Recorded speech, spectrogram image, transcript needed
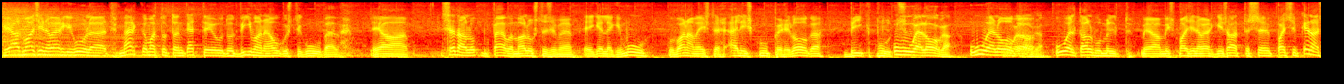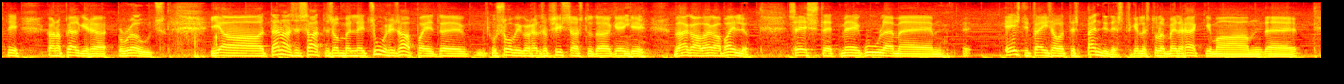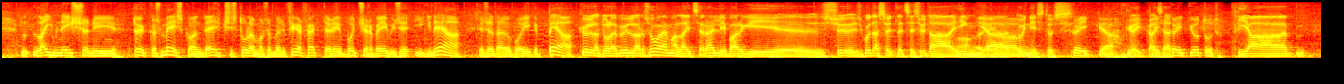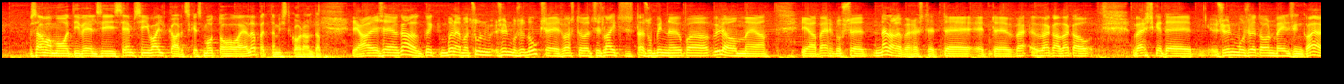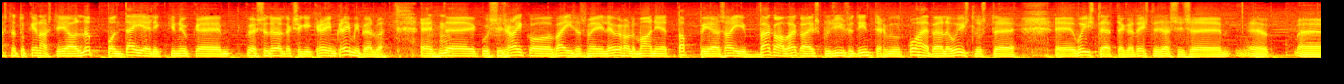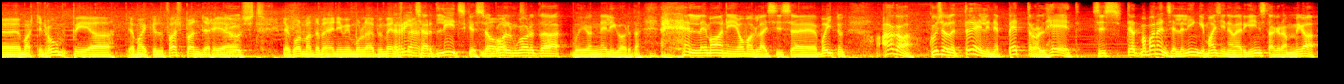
head masinavärgi kuulajad, märkamatult on kätte jõudnud viimane augusti kuupäev ja seda päeva me alustasime ei kellegi muu kui vanameister Alice Cooperi looga Big Boots. uue looga. uue looga, uuelt albumilt ja mis masinavärgi saatesse passib kenasti, kannab pealkirja Roads. ja tänases saates on meil neid suuri saapaid, kus soovi korral saab sisse astuda keegi väga-väga palju, sest et me kuuleme Eestit väisavatest bändidest, kellest tuleb meile rääkima äh, Live Nationi töökas meeskond, ehk siis tulemas on meil Fear Factory, Butcher Babies ja Ignea ja seda juba õige pea külla tuleb Üllar Suemaa, Laitse rallipargi, kuidas sa ütled, see süda, hing ja, Ja- tunnistus. kõik ja Kõik kõik, asjad. kõik jutud. ja samamoodi veel siis MC Wildcards, kes motohooaja lõpetamist korraldab. ja see on ka kõik mõlemad sündmused on ukse ees, vastavalt siis Laitsest tasub minna juba ülehomme ja, ja Pärnusse nädala pärast, et, et väga-väga värsked sündmused on meil siin kajastatud kenasti ja lõpp on täielik nihuke, kuidas seda öeldaksegi, kreem kreemi peal või. et mm -hmm. kus siis Raiko väisas meil Eurolemaani etappi ja sai väga-väga eksklusiivsed intervjuud kohe peale võistlust eh, võistlejatega, teiste seas siis eh, eh, äh, Martin Rumpi ja, ja Michael Fassbenderi ja Just., ja kolmanda mehe nimi mul läheb ju meelest. Richard Leeds, kes on No no, kolm vot. korda või on neli korda Le Mani oma klassis äh, võitnud. aga kui sa oled tõeline petrolhead, siis tead, ma panen selle lingi masinavärgi Instagrami ka.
